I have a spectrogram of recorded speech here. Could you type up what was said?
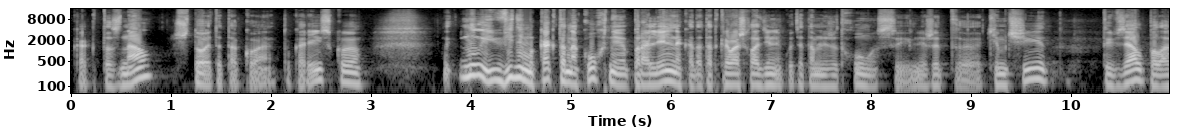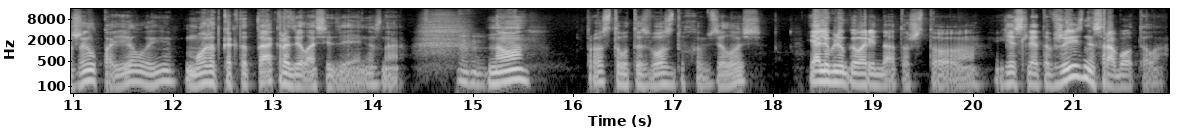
как-то знал, что это такое, ту корейскую. Ну и, видимо, как-то на кухне параллельно, когда ты открываешь холодильник, у тебя там лежит хумус и лежит э, кимчи, ты взял, положил, поел, и может как-то так родилась идея, не знаю. Угу. Но просто вот из воздуха взялось. Я люблю говорить, да, то, что если это в жизни сработало,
